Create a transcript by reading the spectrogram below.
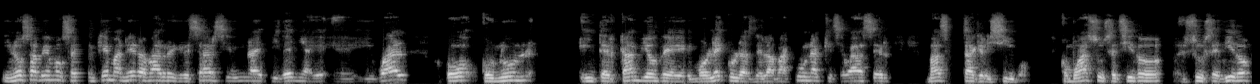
y no sabemos en qué manera va a regresar, si una epidemia eh, eh, igual o con un intercambio de moléculas de la vacuna que se va a hacer más agresivo, como ha sucedido, sucedido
